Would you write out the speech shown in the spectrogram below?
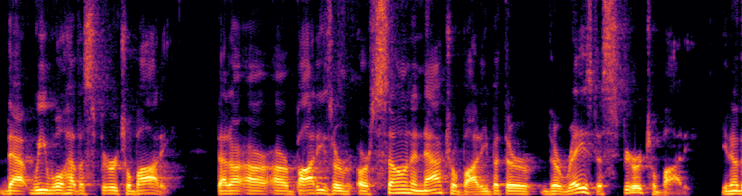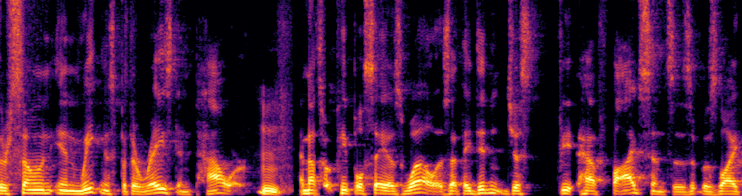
that we will have a spiritual body, that our, our, our bodies are, are sown a natural body, but they're they're raised a spiritual body. You know, they're sown in weakness, but they're raised in power. Mm. And that's what people say as well, is that they didn't just have five senses. It was like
